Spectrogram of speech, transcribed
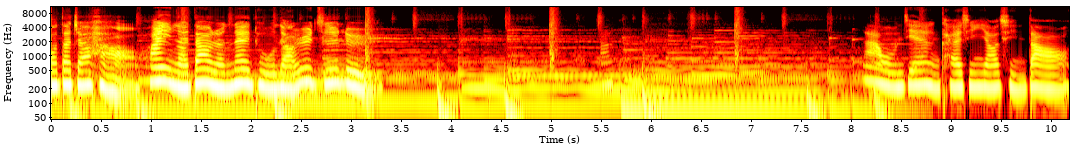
Hello，大家好，欢迎来到人类图疗愈之旅。那我们今天很开心邀请到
